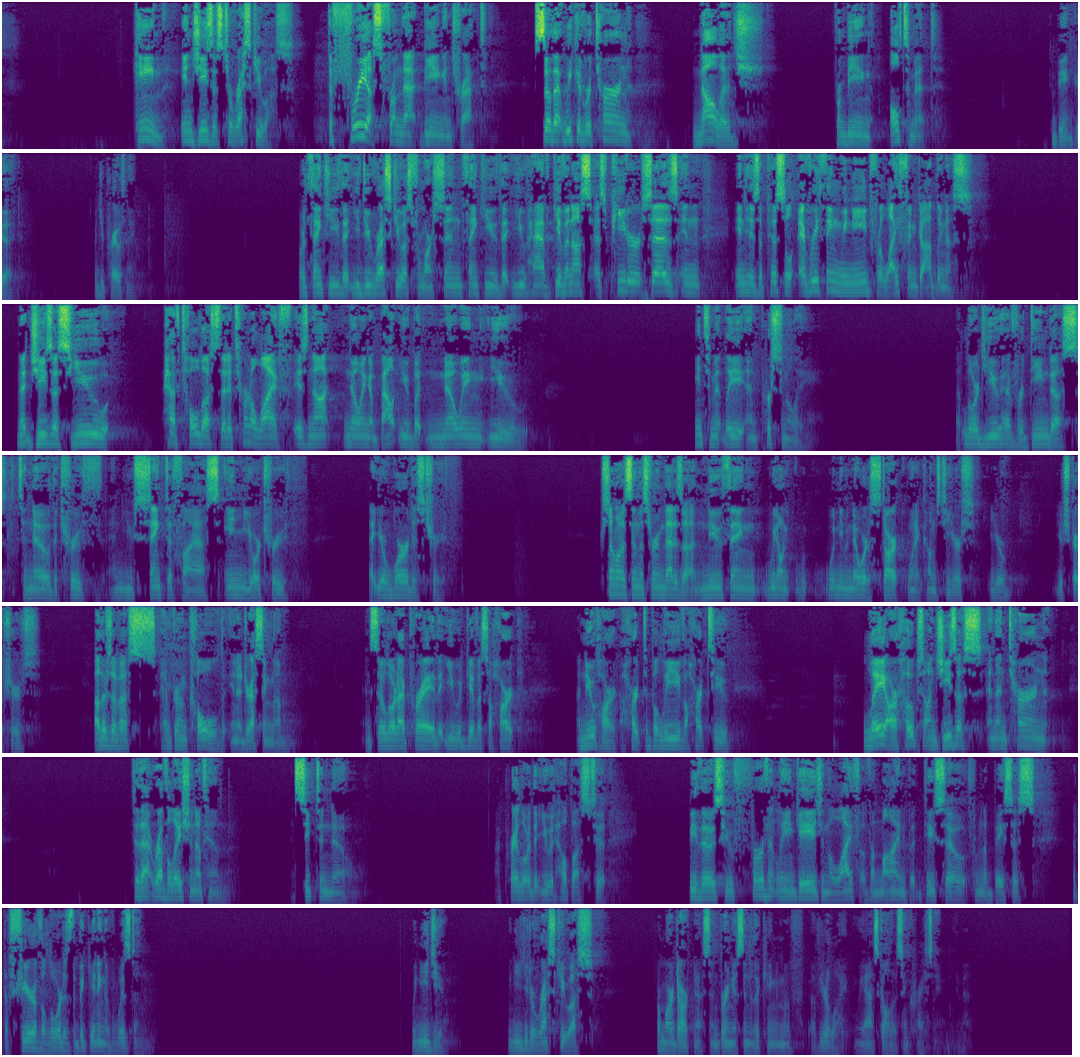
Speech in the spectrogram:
came in Jesus to rescue us, to free us from that being entrapped, so that we could return knowledge from being ultimate to being good. Would you pray with me? Lord, thank you that you do rescue us from our sin. Thank you that you have given us, as Peter says in, in his epistle, everything we need for life and godliness. That Jesus, you have told us that eternal life is not knowing about you, but knowing you intimately and personally. That, Lord, you have redeemed us to know the truth, and you sanctify us in your truth, that your word is truth. For some of us in this room, that is a new thing. We don't, wouldn't even know where to start when it comes to your, your, your scriptures. Others of us have grown cold in addressing them. And so, Lord, I pray that you would give us a heart, a new heart, a heart to believe, a heart to lay our hopes on Jesus and then turn to that revelation of Him and seek to know. I pray, Lord, that you would help us to be those who fervently engage in the life of the mind, but do so from the basis that the fear of the Lord is the beginning of wisdom. We need you. We need you to rescue us from our darkness and bring us into the kingdom of, of your light. We ask all this in Christ's name.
